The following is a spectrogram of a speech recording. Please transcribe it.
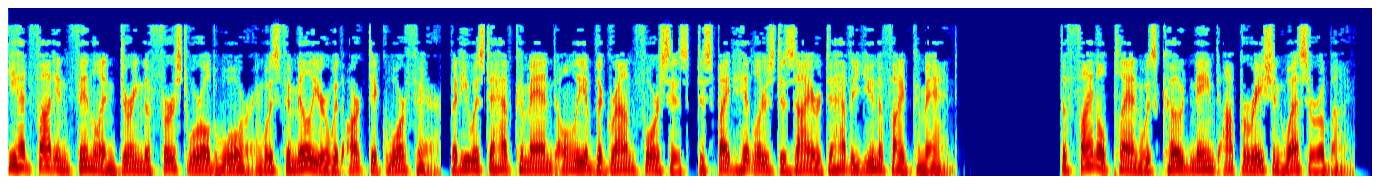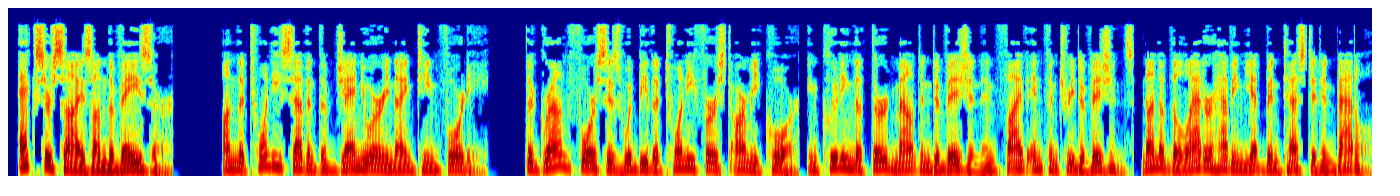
He had fought in Finland during the First World War and was familiar with Arctic warfare, but he was to have command only of the ground forces, despite Hitler's desire to have a unified command. The final plan was code-named Operation Weserübung exercise on the Weser", on 27 January 1940. The ground forces would be the 21st Army Corps, including the 3rd Mountain Division and five infantry divisions, none of the latter having yet been tested in battle.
